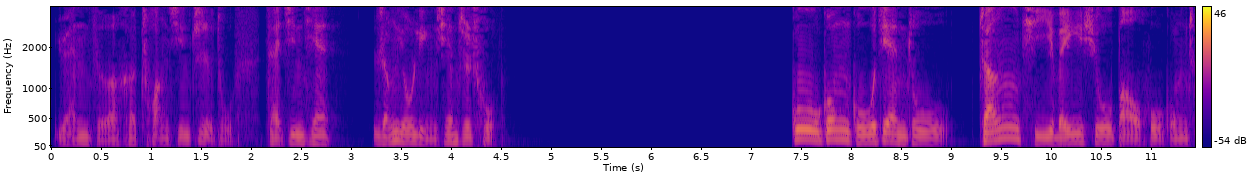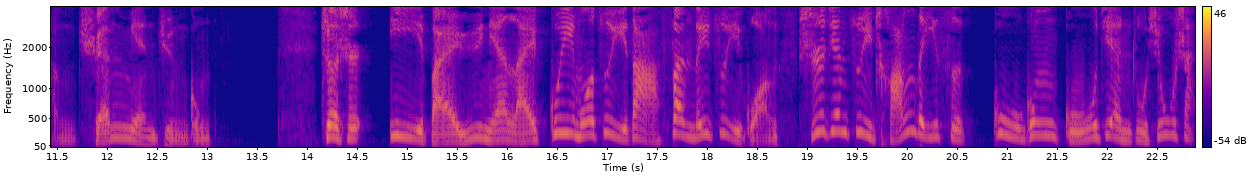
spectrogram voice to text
原则和创新制度，在今天仍有领先之处。故宫古建筑整体维修保护工程全面竣工，这是一百余年来规模最大、范围最广、时间最长的一次故宫古建筑修缮。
